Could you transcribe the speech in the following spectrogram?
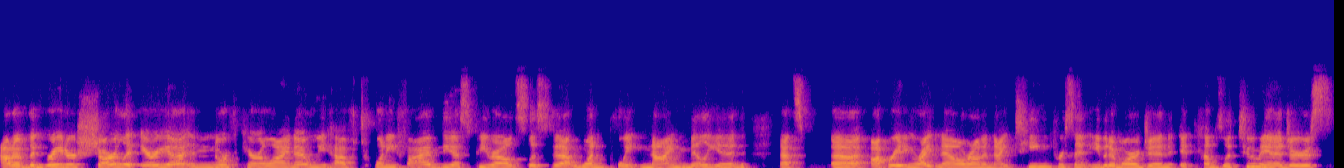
Out of the greater Charlotte area in North Carolina, we have 25 DSP routes listed at 1.9 million. That's uh, operating right now around a 19% EBITDA margin. It comes with two managers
